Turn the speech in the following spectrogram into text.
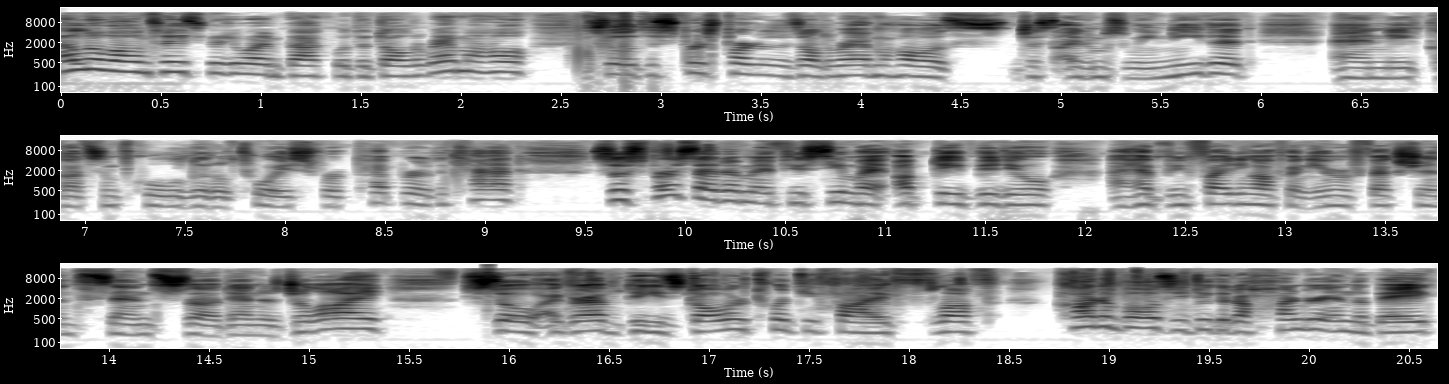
Hello all, in today's video I'm back with the Dollarama haul. So this first part of the Dollarama haul is just items we needed and they've got some cool little toys for Pepper the cat. So this first item, if you see my update video, I have been fighting off an ear infection since uh, the end of July. So I grabbed these $1.25 fluff cotton balls. You do get a hundred in the bag.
